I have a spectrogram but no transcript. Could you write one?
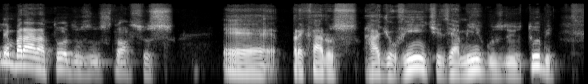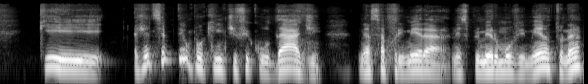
Lembrar a todos os nossos é, precaros radiovintes e amigos do YouTube que a gente sempre tem um pouquinho de dificuldade nessa primeira, nesse primeiro movimento, né?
